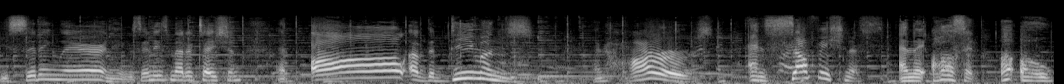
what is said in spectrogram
He's sitting there and he was in his meditation, and all of the demons and horrors and selfishness, and they all said, Uh oh,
